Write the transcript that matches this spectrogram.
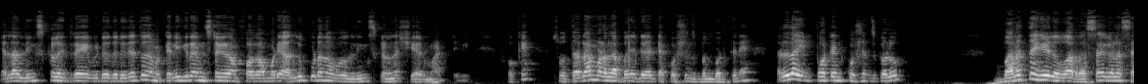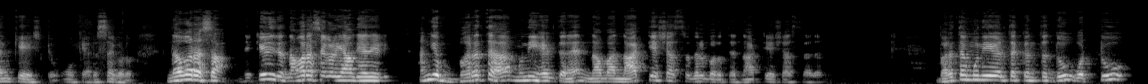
ಎಲ್ಲ ಲಿಂಕ್ಸ್ ಗಳಿದ್ರೆ ವಿಡಿಯೋದಲ್ಲಿ ಅಥವಾ ನಮ್ಮ ಟೆಲಿಗ್ರಾಮ್ ಇನ್ಸ್ಟಾಗ್ರಾಮ್ ಫಾಲೋ ಮಾಡಿ, ಅಲ್ಲೂ ಕೂಡ ನಾವು ಲಿಂಕ್ಸ್ ಗಳನ್ನ ಶೇರ್ ಮಾಡ್ತೀವಿ. ಓಕೆ ಸೊ ತಡ ಮಾಡಲ್ಲ, ಬನ್ನಿ ಡೈರೆಕ್ಟ್ ಕ್ವಶನ್ಸ್ ಬಂದ್ಬಿಡ್ತೀನಿ. ಎಲ್ಲ ಇಂಪಾರ್ಟೆಂಟ್ ಕ್ವಶನ್ಸ್ಗಳು ಭರತ ಹೇಳುವ ರಸಗಳ ಸಂಖ್ಯೆ ಎಷ್ಟು? ಓಕೆ ರಸಗಳು. ನವರಸ. ನೀವು ಕೇಳಿದ್ರೆ ನವರಸಗಳು ಯಾವ್ದು ಯಾವ್ದು ಹೇಳಿ? ಹಂಗೆ ಭರತ ಮುನಿ ಹೇಳ್ತಾನೆ, ನಮ್ಮ ನಾಟ್ಯಶಾಸ್ತ್ರದಲ್ಲಿ ಬರುತ್ತೆ, ನಾಟ್ಯಶಾಸ್ತ್ರದಲ್ಲಿ. ಭರತ ಮುನಿ ಹೇಳ್ತಕ್ಕಂಥದ್ದು ಒಟ್ಟು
